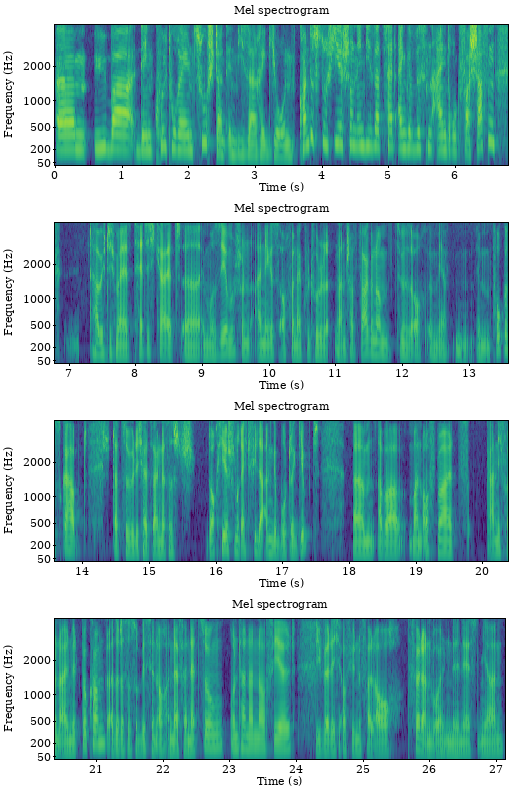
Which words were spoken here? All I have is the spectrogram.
ähm, über den kulturellen Zustand in dieser Region? Konntest du hier schon in dieser Zeit einen gewissen Eindruck verschaffen? habe ich durch meine Tätigkeit äh, im Museum schon einiges auch von der Kulturlandschaft wahrgenommen, beziehungsweise auch im, im, im, Fokus gehabt. Dazu würde ich halt sagen, dass es doch hier schon recht viele Angebote gibt, ähm, aber man oftmals gar nicht von allen mitbekommt. Also dass es so ein bisschen auch an der Vernetzung untereinander fehlt. Die werde ich auf jeden Fall auch fördern wollen in den nächsten Jahren,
